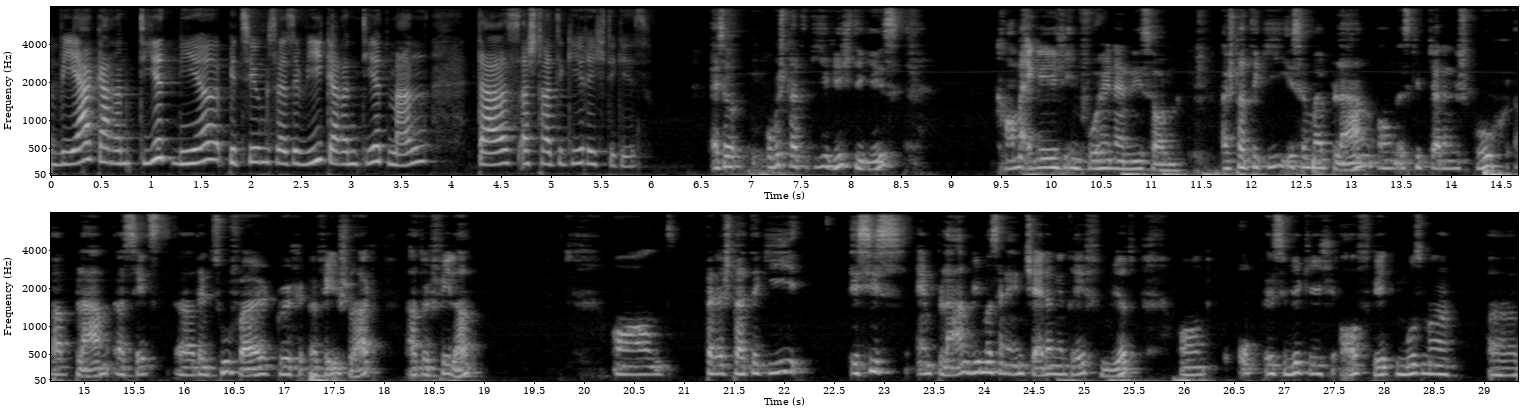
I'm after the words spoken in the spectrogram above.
wer garantiert mir, beziehungsweise wie garantiert man, dass eine Strategie richtig ist? Also, ob eine Strategie richtig ist, kann man eigentlich im Vorhinein nie sagen. Eine Strategie ist einmal Plan und es gibt ja einen Spruch, ein Plan ersetzt äh, den Zufall durch Fehlschlag, äh, durch Fehler. Und bei der Strategie es ist ein Plan, wie man seine Entscheidungen treffen wird. Und ob es wirklich aufgeht, muss man äh,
